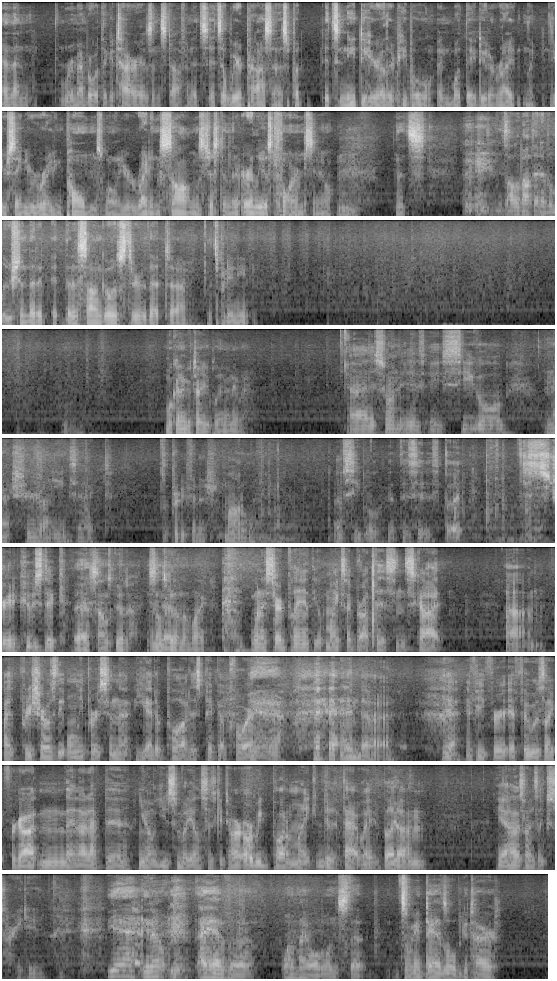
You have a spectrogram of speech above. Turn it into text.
and then remember what the guitar is and stuff. And it's it's a weird process, but it's neat to hear other people and what they do to write. Like you're saying, you're writing poems. Well, you're writing songs just in their earliest forms. You know. Mhm. It's it's all about that evolution that it, it that a song goes through. That uh, it's pretty neat. Mhm. What kind of guitar are you playing anyway? Uh, this one is a Seagull. I'm not sure on the exact It's a pretty finish. model of Seagull that this is, but just straight acoustic. Yeah, it sounds good. It sounds And, good uh, on the mic. when I started playing at the open mics, I brought this, and Scott, um, I'm pretty sure I was the only person that he had to pull out his pickup for. Yeah. And uh, yeah, if he for if it was like forgotten, then I'd have to you know use somebody else's guitar, or we'd pull out a mic and do it that way. But Yeah. um, yeah, I was always like, sorry, dude. Like, Yeah, you know, I have uh, one of my old ones that it's my dad's old guitar.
